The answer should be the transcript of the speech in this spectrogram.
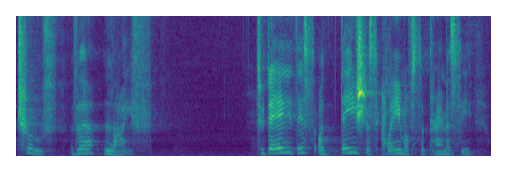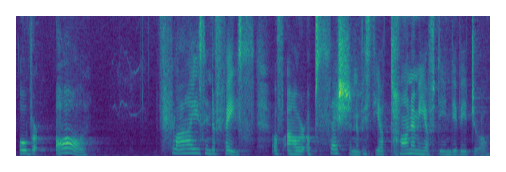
truth, the life. Today, this audacious claim of supremacy over all flies in the face of our obsession with the autonomy of the individual.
